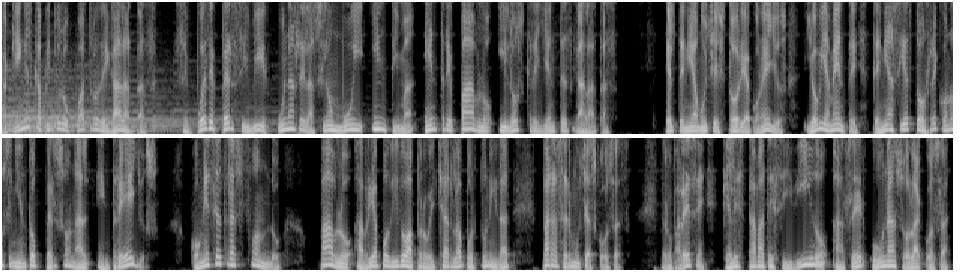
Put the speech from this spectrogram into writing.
aquí en el capítulo 4 de Gálatas se puede percibir una relación muy íntima entre Pablo y los creyentes gálatas. Él tenía mucha historia con ellos y obviamente tenía cierto reconocimiento personal entre ellos. Con ese trasfondo, Pablo habría podido aprovechar la oportunidad para hacer muchas cosas, pero parece que él estaba decidido a hacer una sola cosa,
